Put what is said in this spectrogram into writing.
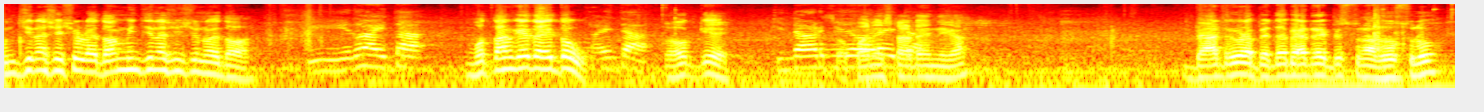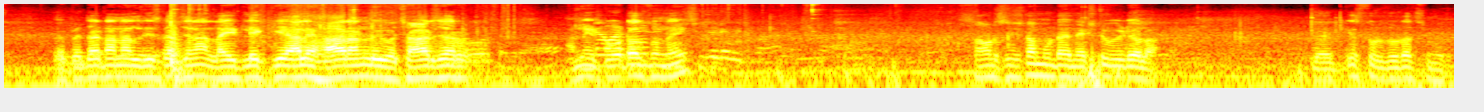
ముంచిన శిష్యుడు అవుతావా మించిన శిష్యుడు అవుతావా? ఏదో అయితా. అవుతావు. ఓకే. వాడి పని స్టార్ట్ అయింది ఇక బ్యాటరీ కూడా పెద్ద బ్యాటరీ ఇప్పిస్తున్నారు దోస్తులు. పెద్ద టన్నాలు తీసుకొచ్చిన లైట్లు ఎక్కియాలి హారన్లు ఇగో చార్జర్ అన్ని టోటల్స్ ఉన్నాయి. సౌండ్ సిస్టమ్ ఉంటుంది నెక్స్ట్ వీడియోలో ఎక్కిస్తారు చూడొచ్చు మీరు.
